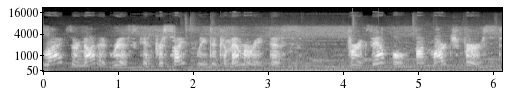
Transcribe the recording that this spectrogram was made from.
lives are not at risk and precisely to commemorate this. For example, on March 1st,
